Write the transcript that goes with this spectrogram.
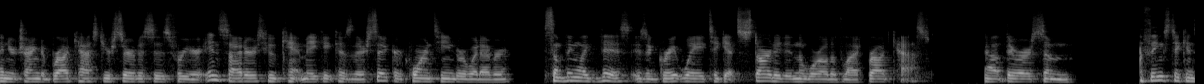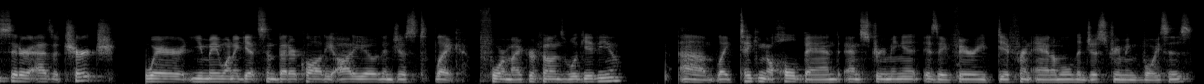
and you're trying to broadcast your services for your insiders who can't make it because they're sick or quarantined or whatever, something like this is a great way to get started in the world of live broadcast. Now, there are some things to consider as a church where you may want to get some better quality audio than just like four microphones will give you. Um, like taking a whole band and streaming it is a very different animal than just streaming voices.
